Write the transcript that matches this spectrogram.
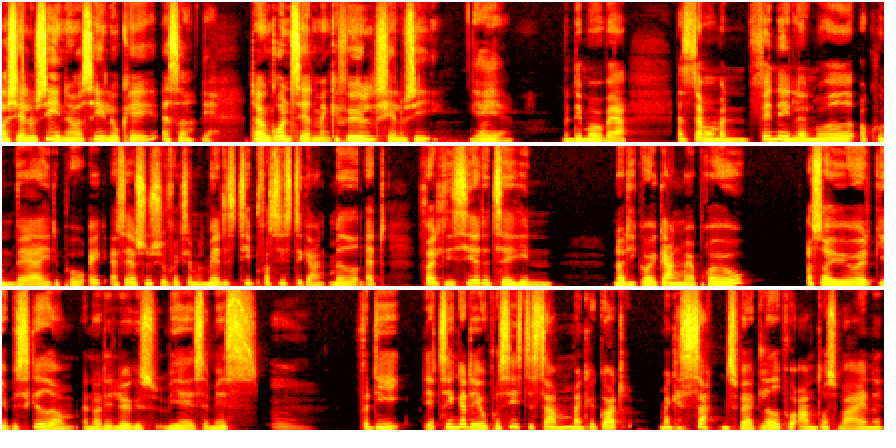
Og jalousien er også helt okay. Altså, Ja. der er jo en grund til, at man kan føle jalousi. Ja, ja. Men det må jo være, altså der må man finde en eller anden måde at kunne være i det på, ikke? Altså jeg synes jo for eksempel Mettes tip fra sidste gang med, at folk de siger det til hende, når de går i gang med at prøve, og så i øvrigt giver besked om, at når det lykkes via sms. Mm. Fordi jeg tænker, det er jo præcis det samme. Man kan godt, man kan sagtens være glad på andres vegne,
